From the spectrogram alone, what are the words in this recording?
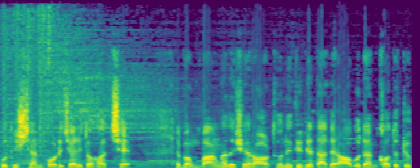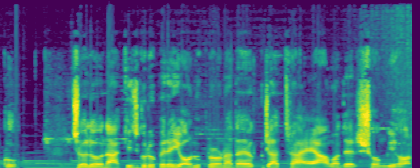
প্রতিষ্ঠান পরিচালিত হচ্ছে এবং বাংলাদেশের অর্থনীতিতে তাদের অবদান কতটুকু? চলুন আকিজ গ্রুপের এই অনুপ্রেরণাদায়ক যাত্রায় আমাদের সঙ্গী হন।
